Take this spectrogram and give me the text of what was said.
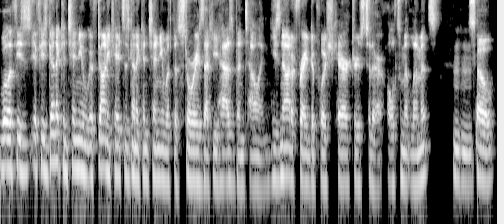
Well, if he's if he's going to continue, if Donny Cates is going to continue with the stories that he has been telling, he's not afraid to push characters to their ultimate limits. Mm-hmm. So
